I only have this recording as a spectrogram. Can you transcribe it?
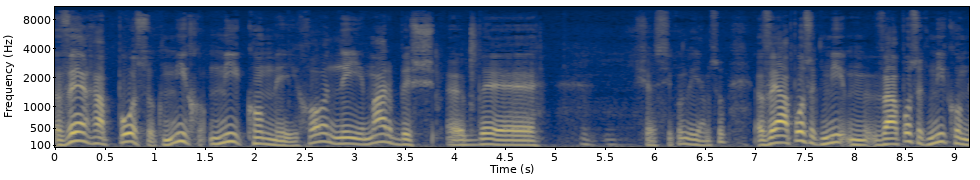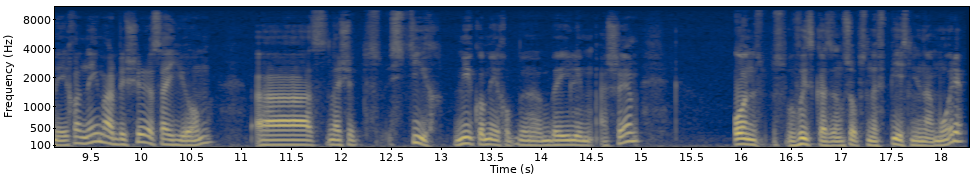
Вега посук микомейхо неймар беш... Э, сейчас, секунду, я мсу. Вега посук микомейхо неймар бешира сайом. Значит, стих микомейхо бейлим ашем, он высказан, собственно, в песне на море.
